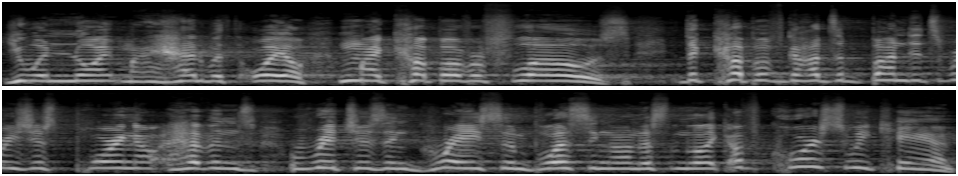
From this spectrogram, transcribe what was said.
You anoint my head with oil. My cup overflows. The cup of God's abundance, where He's just pouring out heaven's riches and grace and blessing on us. And they're like, Of course we can.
